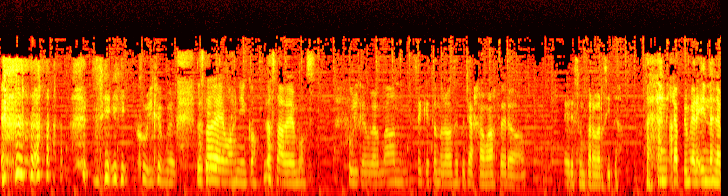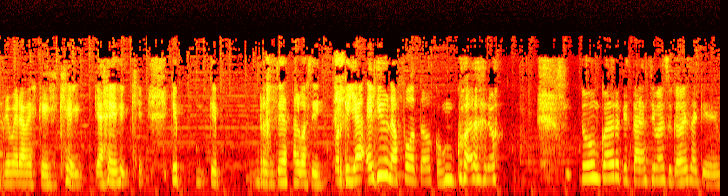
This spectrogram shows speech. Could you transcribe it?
sí, Hulkenberg. Lo sabemos, Nico, lo sabemos. Hulkenberg, no sé que esto no lo vas a escuchar jamás, pero eres un perversito. No es la primera, no es la primera vez que, que, que, que, que, retuiteas algo así. Porque ya él tiene una foto con un cuadro, con un cuadro que está encima de su cabeza que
